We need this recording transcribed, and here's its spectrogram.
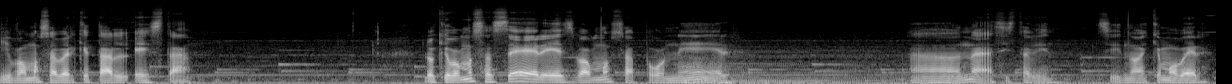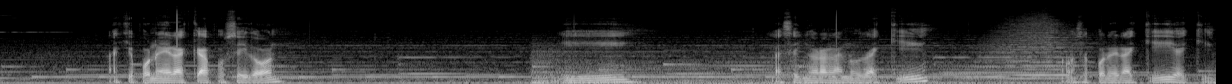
y vamos a ver qué tal está. Lo que vamos a hacer es vamos a poner... Ah, nada, sí está bien. Sí, no hay que mover. Hay que poner acá Poseidón. Y la señora la nuda aquí. Vamos a poner aquí aquí.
